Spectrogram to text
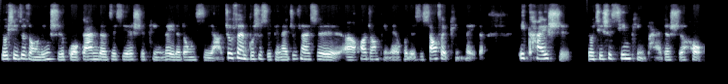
尤其这种零食、果干的这些食品类的东西啊，就算不是食品类，就算是呃化妆品类或者是消费品类的，一开始，尤其是新品牌的时候，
